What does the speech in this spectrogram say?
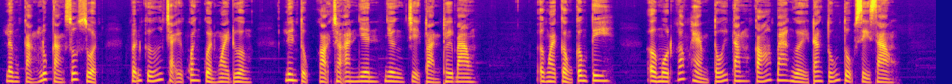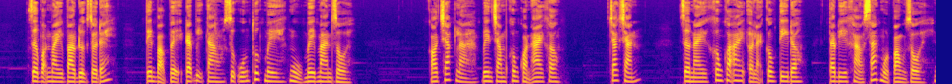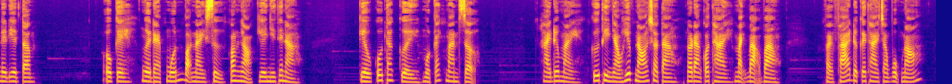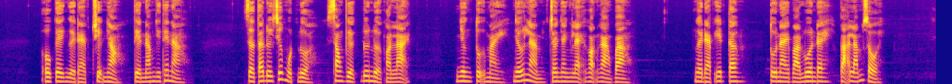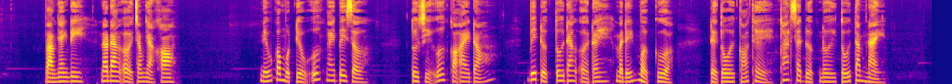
Lâm càng lúc càng sốt ruột. Vẫn cứ chạy quanh quần ngoài đường. Liên tục gọi cho An Nhiên nhưng chỉ toàn thuê bao. Ở ngoài cổng công ty, ở một góc hẻm tối tăm có ba người đang túm tụm xì xào. Giờ bọn mày vào được rồi đấy. Tên bảo vệ đã bị tao dụ uống thuốc mê, ngủ mê man rồi. Có chắc là bên trong không còn ai không? Chắc chắn. Giờ này không có ai ở lại công ty đâu. Tao đi khảo sát một vòng rồi nên yên tâm. Ok, người đẹp muốn bọn này xử con nhỏ kia như thế nào? Kiều cô ta cười một cách man dợ. Hai đứa mày cứ thì nhau hiếp nó cho tao, nó đang có thai, mạnh bạo vào. Phải phá được cái thai trong bụng nó. Ok người đẹp, chuyện nhỏ, tiền năm như thế nào? Giờ tao đưa trước một nửa, xong việc đưa nửa còn lại. Nhưng tụi mày nhớ làm cho nhanh lẹ gọn gàng vào. Người đẹp yên tâm, tụi này vào luôn đây, vã lắm rồi. Vào nhanh đi, nó đang ở trong nhà kho. Nếu có một điều ước ngay bây giờ, tôi chỉ ước có ai đó biết được tôi đang ở đây mà đến mở cửa để tôi có thể thoát ra được nơi tối tăm này.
